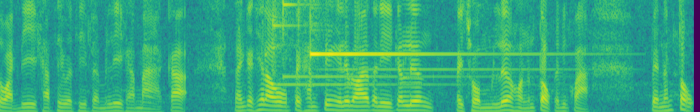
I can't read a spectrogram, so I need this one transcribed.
สวัสดีครับทีวทีแฟมิลี่ครับมาก็หลังจากที่เราไปแคมปิ้งเรียบร้อยตอนนี้ก็เรื่องไปชมเรื่องของน้ำตกกันดีกว่า เป็นน้ำตก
